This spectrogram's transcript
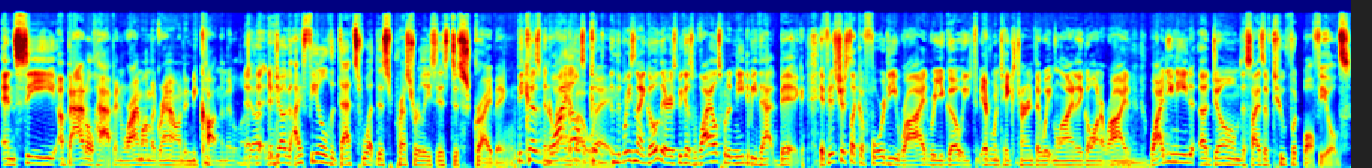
and see a battle happen where I'm on the ground and be caught in the middle of it. Doug, Doug, I feel that that's what this press release is describing. Because why else? could-. And the reason I go there is because why else would it need to be that big? If it's just like a 4D ride where you go, everyone takes turns, they wait in line, and they go on a ride. Mm. Why do you need a dome the size of two football fields?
